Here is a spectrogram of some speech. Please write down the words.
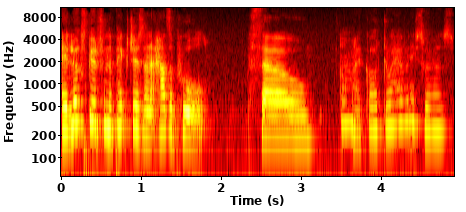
it looks good from the pictures and it has a pool. So, oh my god, do I have any swimmers?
